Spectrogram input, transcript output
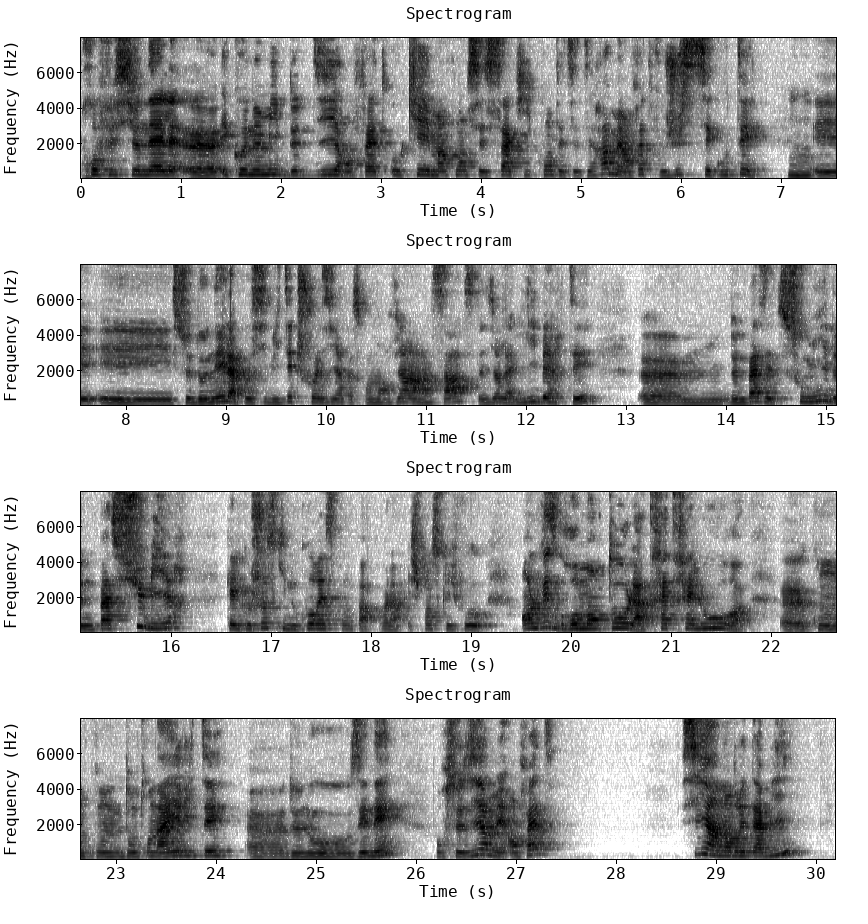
professionnel, euh, économique de te dire en fait, ok, maintenant c'est ça qui compte, etc. Mais en fait, il faut juste s'écouter mm. et, se donner la possibilité de choisir, parce qu'on en revient à ça, c'est-à-dire la liberté euh, de ne pas être soumis, de ne pas subir quelque chose qui nous correspond pas. Voilà. Et je pense qu'il faut enlever ce gros manteau là, très très lourd, euh, dont on a hérité de nos aînés, pour se dire, mais en fait, s'il y a un ordre établi,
